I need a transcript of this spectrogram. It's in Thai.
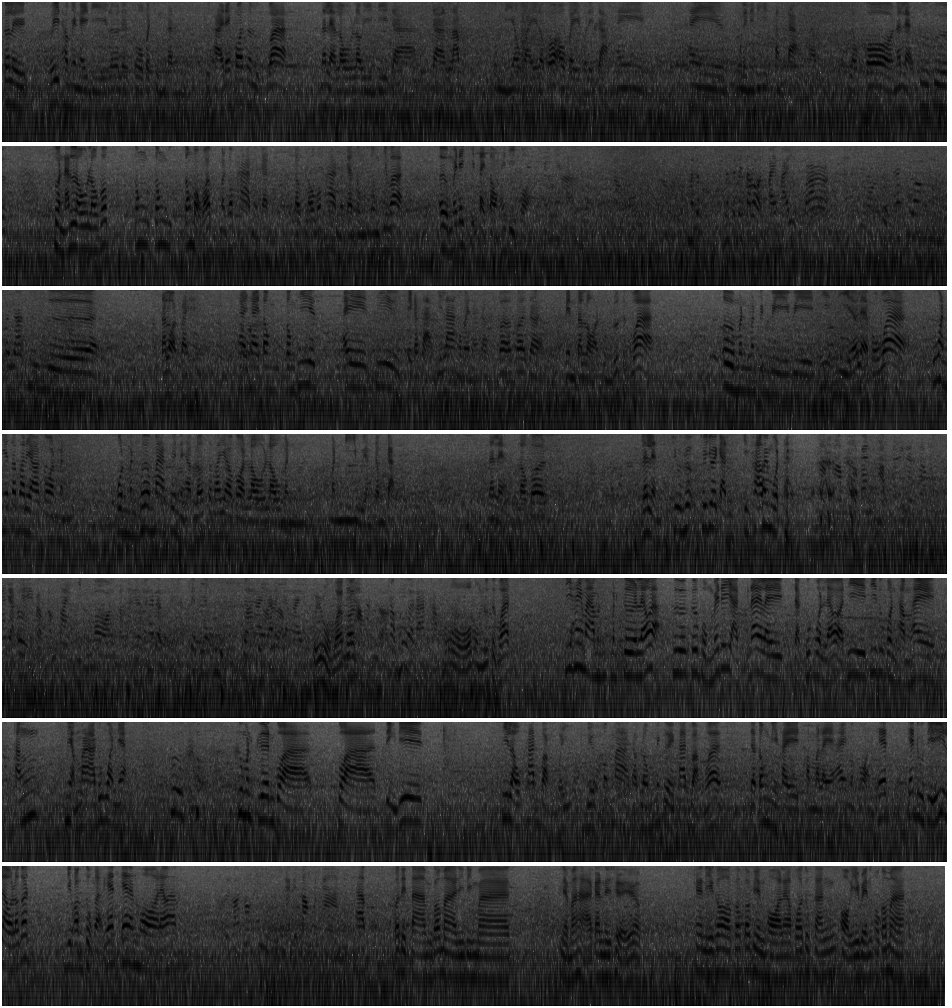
ก็เลยเฮ้ยทำยังไงดีเลยเลยโทรประชุมกัน สุดท้ายได้ข้อสรุปว่านั่นแหละเราเรายินดีจะจะรับต รงนี้เอาไว้ แล้วก็เอาไปบริจาคให้ให้มูลนิธิต่างๆครับ แล้วก็นั่นแหละคือคือส่วนนั้นเราเราก็ต้องต้องต้องบอกว่ามันก็พลาดเหมือนกัน เราเราก็พลาดเหมือนกันตรงตรงที่ว่าเออไม่ได้คิดไต่ตองให้ดีก่อนอะไรเงี้ยมันจะมันจะเป็นตลอดไปไหมหรือว่าเกิดแค่ช่วงระยะหนึ่งคือตลอดไป ใช่ใช่ตรงตรงที่ ไอ้ที่เอกสารที่ร่างเอาไว้นะครับ ก็ก็จะเป็นตลอดผมรู้สึกว่า เออมันมันเป็นเวเวที่ดีแล้วแหละ เพราะว่าทุกวันนี้ทรัพยากรมันคนมันเพิ่มมากขึ้นนะครับ แล้วทรัพยากรเราเรามันมันมีอยู่อย่างจำกัด นั่นแหละ เราก็นั่นแหละช่วยช่วยช่วยช่วยกันกินข้าวให้หมดถามถามเผื่อแฟนคลับถ้าอย่างนั้นถ้าถ้าอยากให้แบบน้ำใจหินบอลจะให้อะไรให้แบบเป็นอย่างอื่นยังไง อะไรยังไงเฮ้ยผมว่าก็ถามเผื่อทำเพื่อนะทำโอ้โห ผมรู้สึกว่าที่ให้มามันมันเกินแล้วอะ คือคือผมไม่ได้อยากได้อะไรจากทุกคนแล้วอะที่ที่ทุกคนทำให้ทั้งเนี่ยมาทุกวันเนี้ยคือคือคือมันเกินกว่ากว่าสิ่งที่ที่เราคาดหวังไว้เยอะมากๆครับ เราไม่เคยคาดหวังว่าจะต้องมีใครทำอะไรให้มาก่อนแค่แค่ดูซีรีส์เราแล้วก็มีความสุขอะแค่แค่นั้นพอแล้วครับเลยว่าก็คือแค่ติดตามผลงานครับ ก็ติดตามก็มาจริง ๆ มาเนี่ยมาหากันเฉยๆแบบแค่นี้ก็ก็ก็เพียงพอแล้วครับเพราะทุกครั้งออกอีเวนต์เขาก็มา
